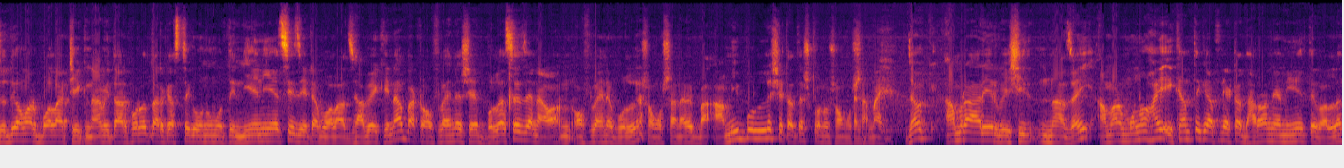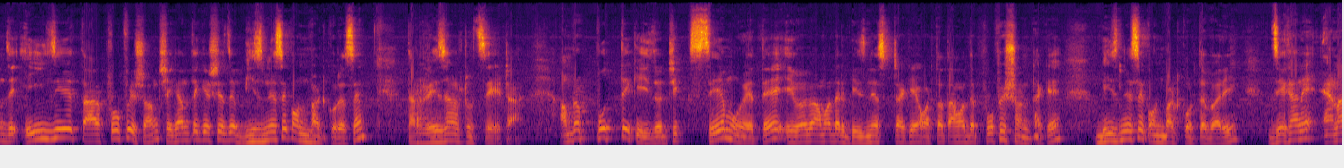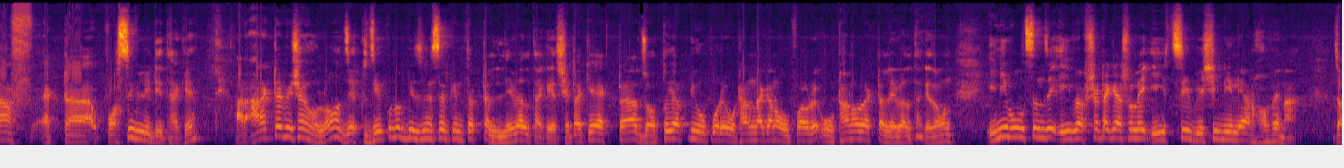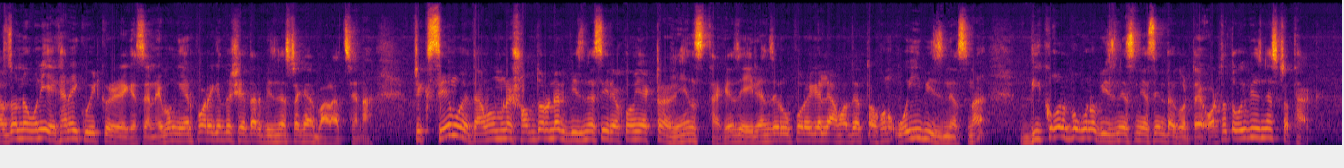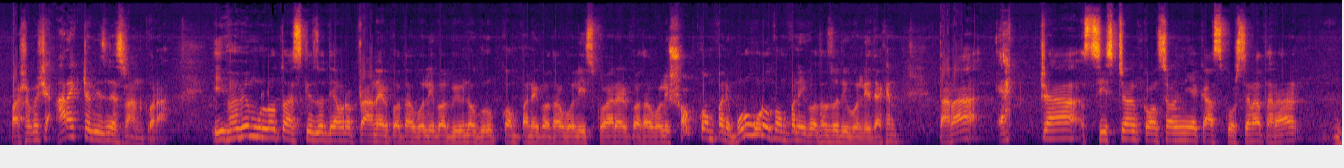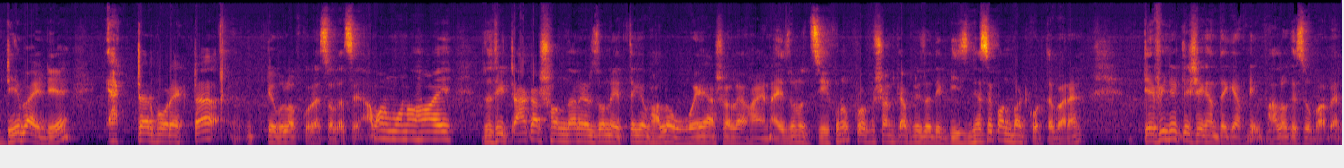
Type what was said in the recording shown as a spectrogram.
যদিও আমার বলা ঠিক না আমি তারপরেও তার কাছ থেকে অনুমতি নিয়ে নিয়েছি যেটা বলা যাবে কিনা বাট অফলাইনে সে বলেছে যে না অফলাইনে বললে সমস্যা নেই বা আমি বললে সেটাতে কোনো সমস্যা নাই। যাই হোক আমরা আর এর বেশি না যাই। আমার মনে হয় এখান থেকে আপনি একটা ধারণা নিয়ে নিতে পারলেন যে এই যে তার প্রফেশন সেখান থেকে সে যে বিজনেসে কনভার্ট করেছে তার রেজাল্ট হচ্ছে এটা। আমরা প্রত্যেকেই যদি ঠিক সেম ওয়েতে এভাবে আমাদের বিজনেসটাকে অর্থাৎ আমাদের প্রফেশনটাকে বিজনেসে কনভার্ট করতে পারি, যেখানে এনাফ একটা পসিবিলিটি থাকে। আর আরেকটা বিষয় হলো যে যে কোনো বিজনেসের কিন্তু একটা লেভেল থাকে, সেটাকে একটা যতই আপনি উপরে ওঠান না কেন, উপরে ওঠানোর একটা লেভেল থাকে। যেমন ইনি বলছেন যে এই ব্যবসাটাকে আসলে এর চেয়ে বেশি নিলে আর হবে না। যার জন্য উনি এখানেই কুইট করে রেখেছেন এবং এরপরে কিন্তু সে তার বিজনেসটাকে আর বাড়াচ্ছে না। ঠিক সেম ওয়েতে আমার মনে সব ধরনের বিজনেসই এরকমই একটা রেঞ্জ থাকে যে এই রেঞ্জের উপরে গেলে আমাদের তখন ওই বিজনেস না, বিকল্প কোনো বিজনেস নিয়ে চিন্তা করতে হয়। অর্থাৎ ওই বিজনেসটা থাক। পাশাপাশি আরেকটা বিজনেস রান করা। এইভাবে মূলত আজকে যদি আমরা প্রাণের কথা বলি বা বিভিন্ন গ্রুপ কোম্পানির কথা বলি স্কোয়ারের কথা বলি, সব কোম্পানি বড় বড় কোম্পানির কথা যদি বলি, দেখেন তারা একটা সিস্টেম কনসার্ন নিয়ে কাজ করছে না, তারা ডে বাই ডে একটার পর একটা ডেভেলপ করে চলেছে। আমার মনে হয় যদি টাকার সন্ধানের জন্য এর থেকে ভালো ওয়ে আসলে হয় না, এই জন্য যে কোনো প্রফেশনকে আপনি যদি বিজনেসে কনভার্ট করতে পারেন ডেফিনেটলি সেখান থেকে আপনি ভালো কিছু পাবেন।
